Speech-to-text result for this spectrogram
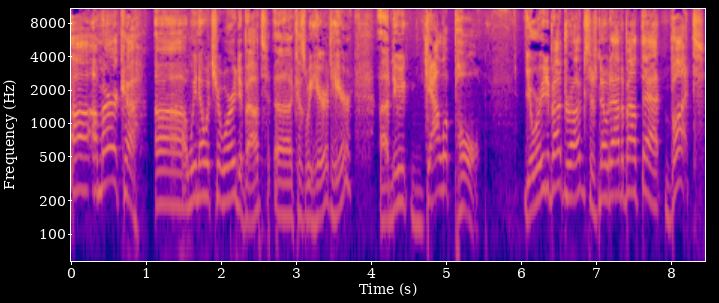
Uh, America, uh, we know what you're worried about because we hear it here. Uh, new Gallup poll. You're worried about drugs. There's no doubt about that. But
